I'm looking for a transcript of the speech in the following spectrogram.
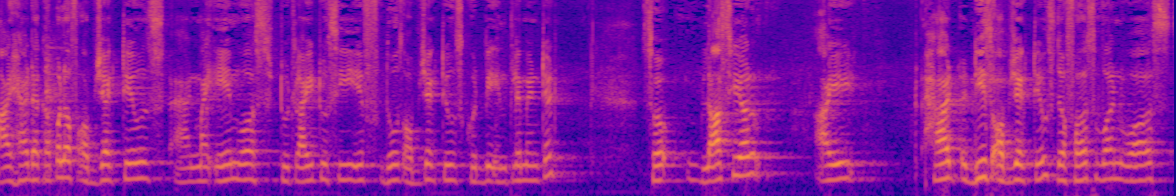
I had a couple of objectives, and my aim was to try to see if those objectives could be implemented. So last year, I had these objectives. The first one was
